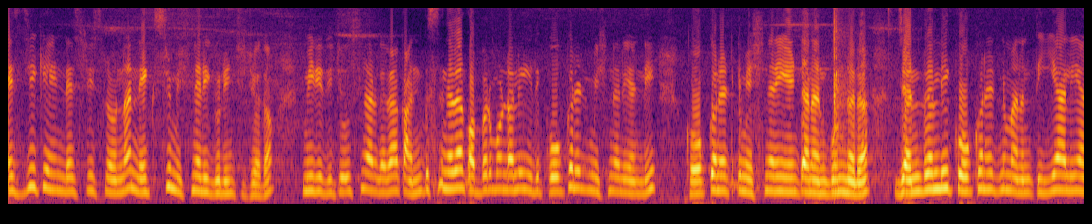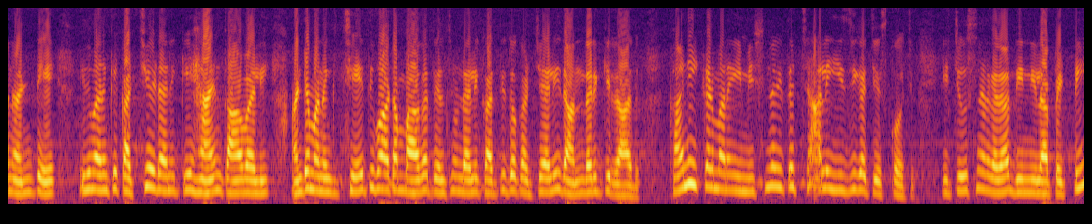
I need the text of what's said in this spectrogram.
ఎస్జీకే ఇండస్ట్రీస్లో ఉన్న నెక్స్ట్ మిషనరీ గురించి చూద్దాం. మీరు ఇది చూస్తున్నారు కదా కనిపిస్తుంది కదా కొబ్బరి బొండాలు. ఇది కోకోనట్ మిషనరీ అండి. కోకోనట్కి మిషనరీ ఏంటి అని అనుకుంటున్నారా? జనరల్లీ కోకోనట్ని మనం తీయాలి అని అంటే ఇది మనకి కట్ చేయడానికి హ్యాండ్ కావాలి. అంటే మనకి చేతి వాటం బాగా తెలిసి ఉండాలి కత్తితో కట్ చేయాలి ఇది అందరికీ రాదు. కానీ ఇక్కడ మనం ఈ మిషనరీతో చాలా ఈజీగా చేసుకోవచ్చు. ఇది చూస్తున్నారు కదా దీన్ని ఇలా పెట్టి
